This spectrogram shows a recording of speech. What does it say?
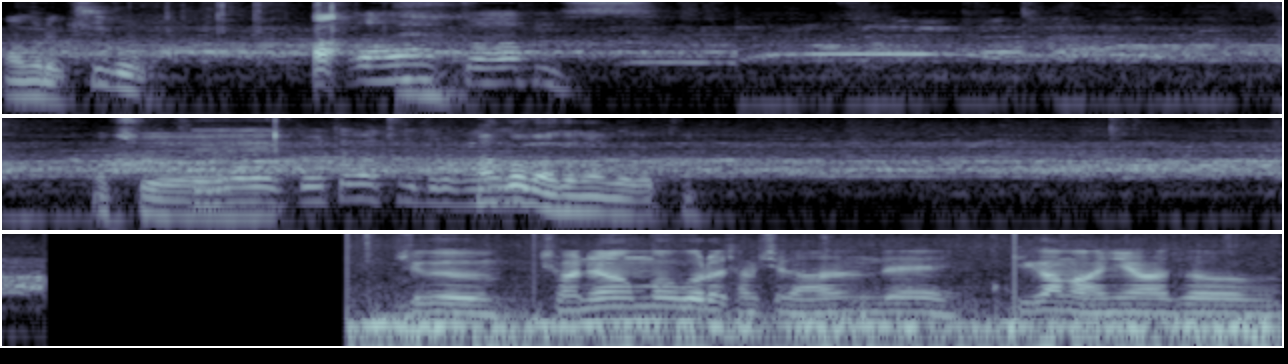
마무리. 주고 아 까비스 그렇지. 골대 맞추고 들어가 한 거만 그만 먹었다. 지금 저녁 먹으러 잠시 나왔는데 비가 많이 와서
